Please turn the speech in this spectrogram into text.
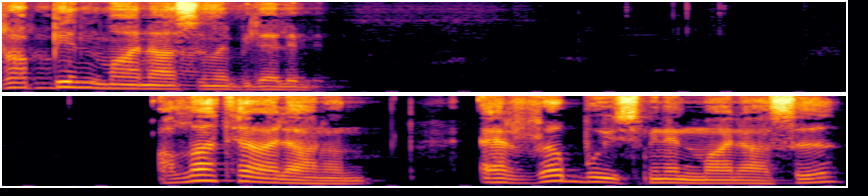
Rabbin manasını bilelim. Allah Teala'nın Er-Rabbu isminin manası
